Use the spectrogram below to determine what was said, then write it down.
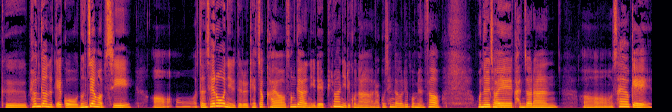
그 편견을 깨고 논쟁 없이 어, 어떤 새로운 일들을 개척하여 선교하는 일에 필요한 일이구나라고 생각을 해보면서 오늘 저의 간절한 어, 사역의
